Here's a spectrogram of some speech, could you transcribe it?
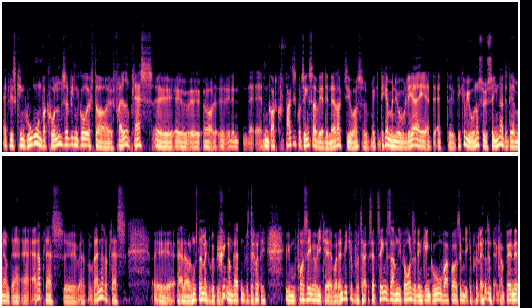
at hvis kænguruen var kunden, så ville den gå efter øh, fred og plads, øh, øh, øh, og øh, den- at den godt faktisk kunne tænke sig at være det nataktive også. Det kan man jo lære af, at, at øh, det kan vi jo undersøge senere, det der med, om der er, er der plads, øh, hvordan er der plads, øh, er der nogen steder, man kan gå i byen om natten, hvis det var det. Vi må prøve at se, hvad vi kan, hvordan vi kan få sat tingene sammen i forhold til den kænguru, bare for at se, om vi kan få lavet den her kampagne.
